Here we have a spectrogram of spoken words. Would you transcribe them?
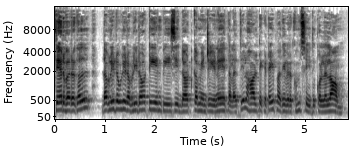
தேர்வர்கள் W W W dot TNPSC dot com என்ற இணையதளத்தில் ஹால் டிக்கெட்டை பதிவிறக்கம் செய்து கொள்ளலாம்.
